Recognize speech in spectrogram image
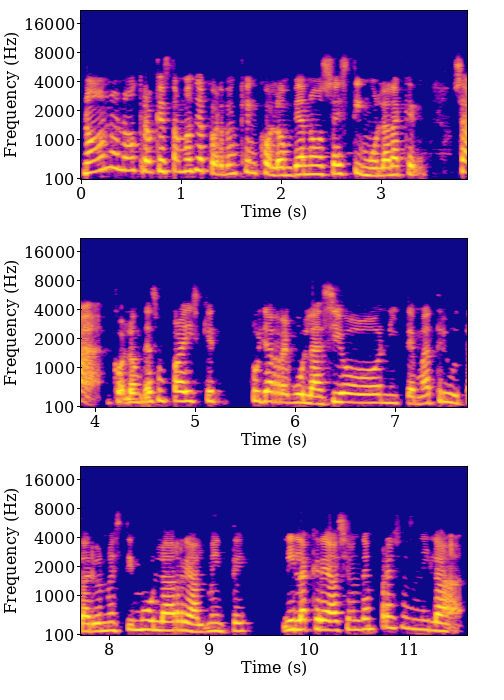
No, no, no, creo que estamos de acuerdo en que en Colombia no se estimula la que, o sea, Colombia es un país que cuya regulación y tema tributario no estimula realmente ni la creación de empresas ni la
